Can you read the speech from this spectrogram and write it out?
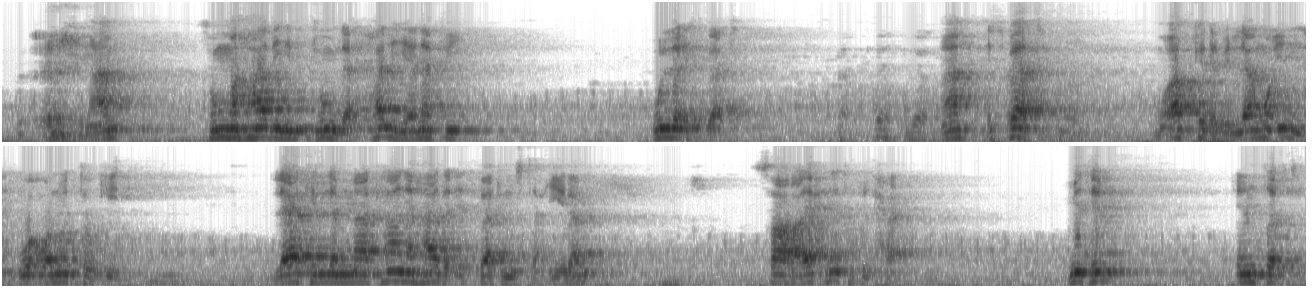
نعم. ثم هذه الجملة هل هي نفي ولا إثبات؟ ها؟ إثبات. مؤكدة باللام وإن ونون التوكيد. لكن لما كان هذا الإثبات مستحيلا صار يحدث في الحال. مثل إن طرت.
